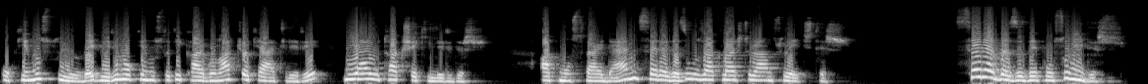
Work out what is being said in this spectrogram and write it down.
okyanus suyu ve derin okyanustaki karbonat çökeltileri diğer yutak şekilleridir. Atmosferden sera gazı uzaklaştıran süreçtir. Sera gazı deposu nedir?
